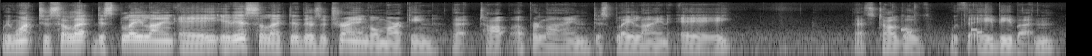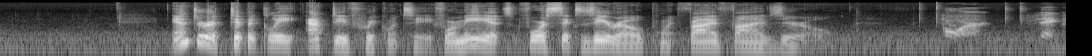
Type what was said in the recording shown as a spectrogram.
We want to select display line A. It is selected. There's a triangle marking that top upper line, display line A. That's toggled with the AB button. Enter a typically active frequency. For me, it's 460.550. Four, six,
